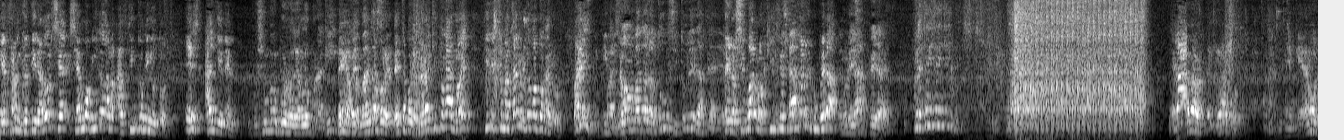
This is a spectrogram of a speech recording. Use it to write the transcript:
el francotirador se ha, se ha movido al, al cinco minutos. Es alguien él. Pues un buen por rodearlo por aquí. Venga, vete, matas por él, vete por él. Pero hay que tocarlo, ¿eh? Tienes que matarlo y luego tocarlo. ¿Vale? Vale, no, mátalo tú, si tú le das. Pero si igual los 15 segundos recupera. Por eso, espera, ¿eh? Ya está, ahí está, ahí está. El árbol, el árbol. ¿En qué árbol?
